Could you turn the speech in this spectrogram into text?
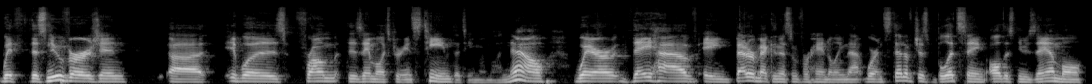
with this new version, uh, it was from the XAML Experience team, the team I'm on now, where they have a better mechanism for handling that. Where instead of just blitzing all this new XAML,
